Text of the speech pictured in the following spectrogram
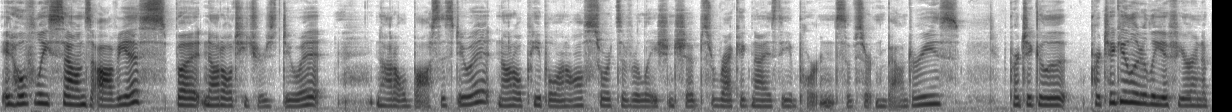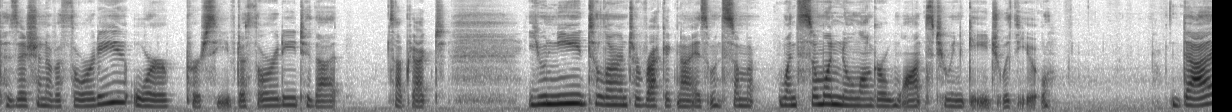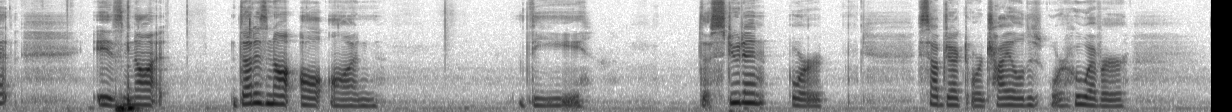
it hopefully sounds obvious, but not all teachers do it. Not all bosses do it. Not all people in all sorts of relationships recognize the importance of certain boundaries, particular, particularly if you're in a position of authority or perceived authority to that subject. You need to learn to recognize when some when someone no longer wants to engage with you. That is not that is not all on the the student or subject or child or whoever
